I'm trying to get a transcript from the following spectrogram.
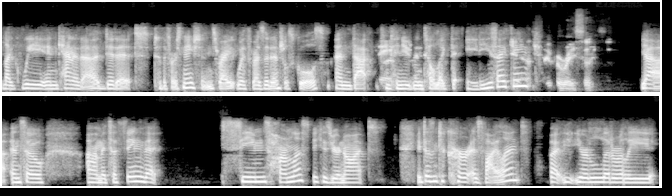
like we in Canada did it to the First Nations, right, with residential schools, and that right. continued until like the 80s, I think. Yeah, super recent. Yeah, and so um, it's a thing that seems harmless because you're not. It doesn't occur as violent, but you're literally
